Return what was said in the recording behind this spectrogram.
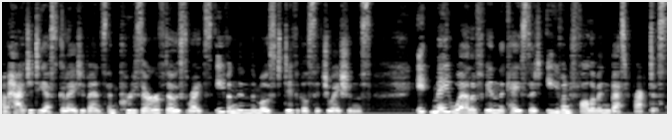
on how to de-escalate events and preserve those rights, even in the most difficult situations. It may well have been the case that even following best practice,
